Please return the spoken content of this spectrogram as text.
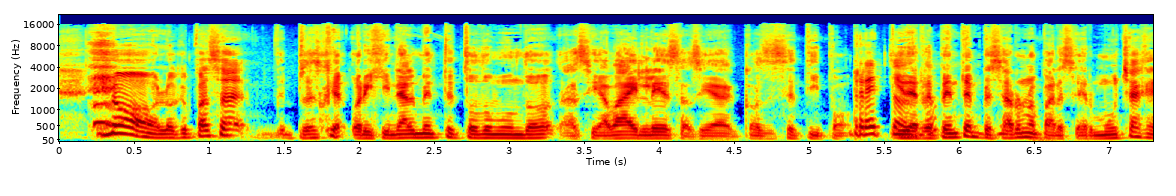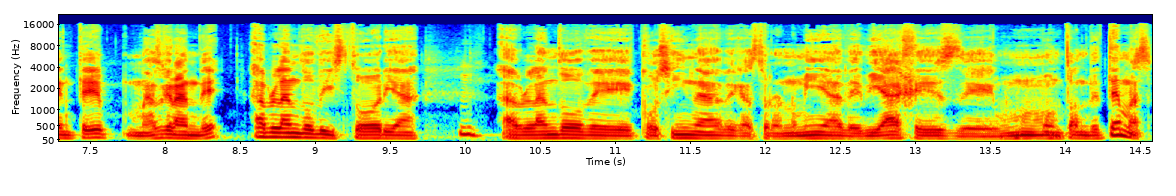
No, lo que pasa pues, es que originalmente todo el mundo hacía bailes, hacía cosas de ese tipo. Retos, y de ¿no? repente empezaron a aparecer mucha gente más grande hablando de historia, Mm. hablando de cocina, de gastronomía, de viajes, de un montón de temas.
